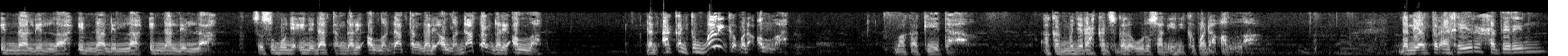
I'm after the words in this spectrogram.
innalillah, innalillah, innalillah. Sesungguhnya ini datang dari Allah, datang dari Allah, datang dari Allah. Dan akan kembali kepada Allah. Maka kita akan menyerahkan segala urusan ini kepada Allah. Dan yang terakhir, hadirin,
